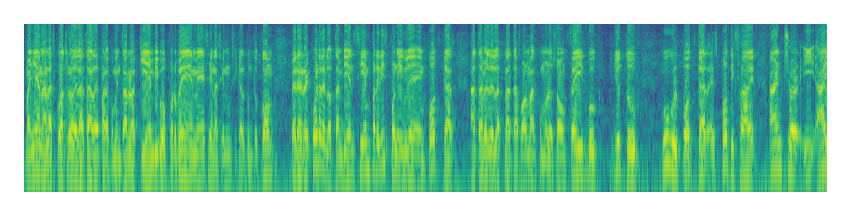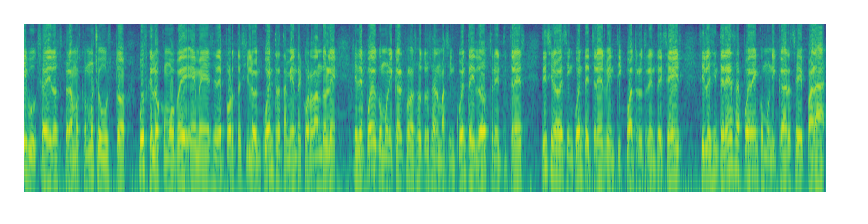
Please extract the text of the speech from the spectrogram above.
mañana a las 4 de la tarde para comentarlo aquí en vivo por BMS nacionmusical.com, pero recuérdelo también siempre disponible en podcast a través de las plataformas como lo son Facebook, YouTube, Google Podcast, Spotify, Anchor y iBooks. Ahí los esperamos con mucho gusto. Búsquelo como BMS Deportes si lo encuentra. También recordándole que se puede comunicar con nosotros al más 52 33 19 53 24 36. Si les interesa, pueden comunicarse para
